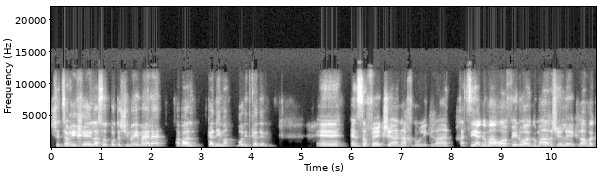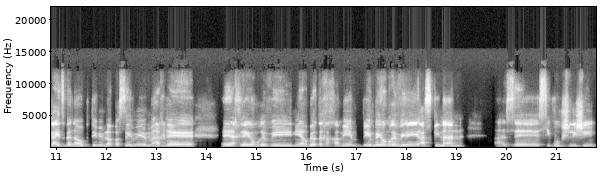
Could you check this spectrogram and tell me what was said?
שצריך אה, לעשות פה את השינויים האלה, אבל קדימה, בוא נתקדם. אה, אין ספק שאנחנו לקראת חצי הגמר או אפילו הגמר של אה, קרב הקיץ בין האופטימיים לפסימיים, אחרי, אה, אחרי יום רביעי נהיה הרבה יותר חכמים, ואם ביום רביעי עסקינן, אז סיבוב שלישי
